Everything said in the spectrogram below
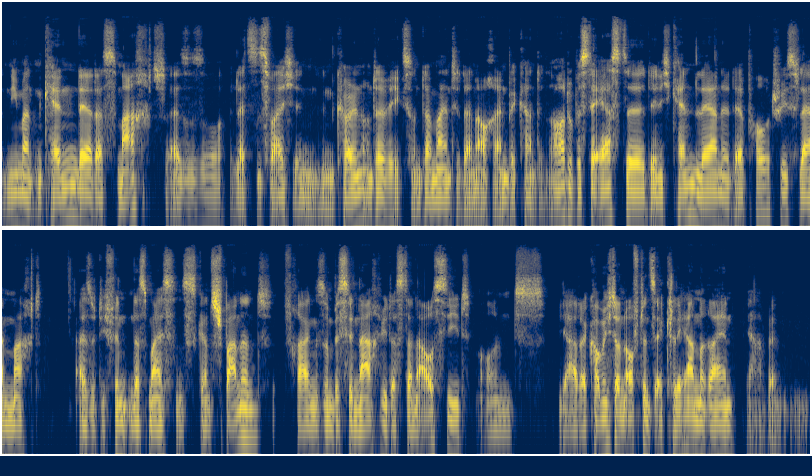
niemanden kennen, der das macht. Also so, letztens war ich in, in Köln unterwegs und da meinte dann auch ein Bekannter, oh, du bist der Erste, den ich kennenlerne, der Poetry Slam macht. Also die finden das meistens ganz spannend, fragen so ein bisschen nach, wie das dann aussieht. Und ja, da komme ich dann oft ins Erklären rein. Ja, wenn,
